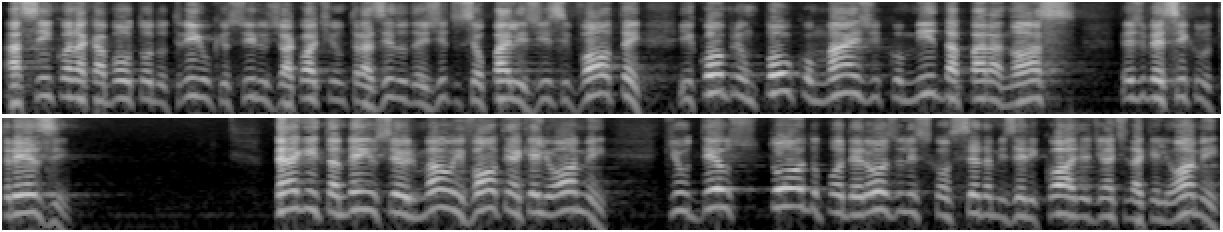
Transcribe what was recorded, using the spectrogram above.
Assim, quando acabou todo o trigo que os filhos de Jacó tinham trazido do Egito, seu pai lhes disse: Voltem e comprem um pouco mais de comida para nós. Veja o versículo 13. Peguem também o seu irmão e voltem aquele homem, que o Deus Todo-Poderoso lhes conceda misericórdia diante daquele homem,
